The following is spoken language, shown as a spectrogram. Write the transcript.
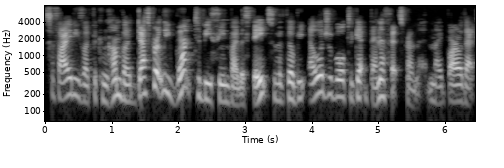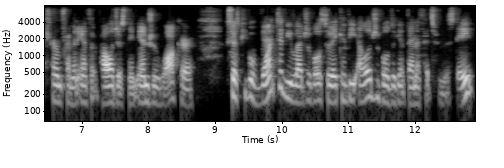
societies like the Konkomba desperately want to be seen by the state so that they'll be eligible to get benefits from it. And I borrow that term from an anthropologist named Andrew Walker, who says people want to be legible so they can be eligible to get benefits from the state.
